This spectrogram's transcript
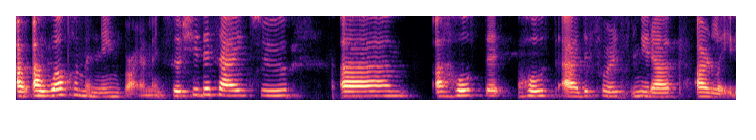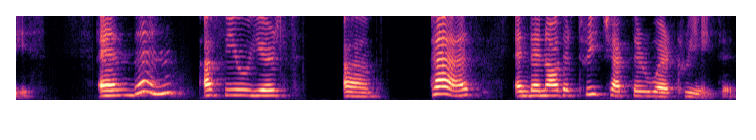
a, a welcoming environment. So she decided to um, uh, host, uh, the first meetup, R-Ladies. And then a few years um, passed, and then other three chapters were created.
